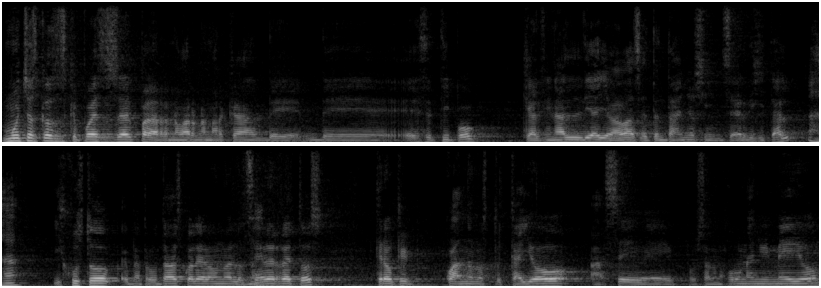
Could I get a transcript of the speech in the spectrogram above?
muchas cosas que puedes hacer para renovar una marca de, de ese tipo que al final del día llevaba 70 años sin ser digital. Ajá. Y justo me preguntabas cuál era uno de los Sí. mayores retos. Creo que cuando nos cayó hace, eh, pues a lo mejor un año y medio,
